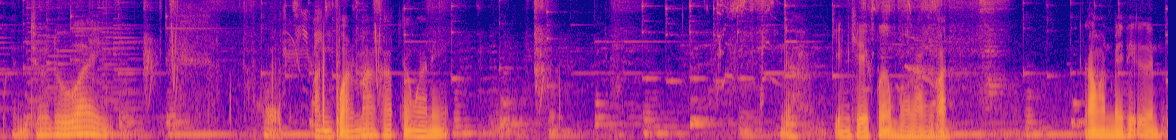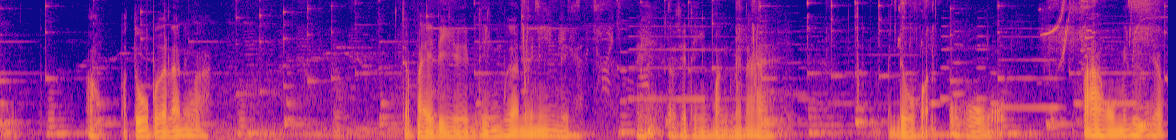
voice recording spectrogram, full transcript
เพื่อนช่วยด้วยโหปั่นป่วนมากครับจังหวะนี้เดี๋ยวกินเค้กเพิ่มพลังก่อนแล้วมันไปที่อื่น เอ้าประตูเปิดแล้วนี่ว่า จะไปดีทิ้งเพื่อนไว้นี่ดีเฮ้ยเราจะทิ้งมันไม่ได้ ไปดูก่อน โอ้โห ตาผมไม่ดีครับ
